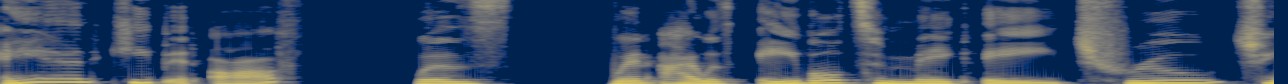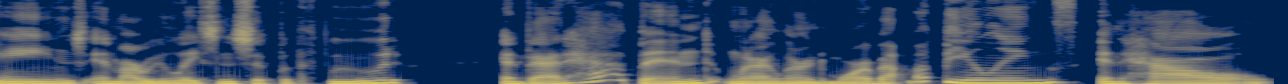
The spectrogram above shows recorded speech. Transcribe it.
and keep it off was when I was able to make a true change in my relationship with food. And that happened when I learned more about my feelings and how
